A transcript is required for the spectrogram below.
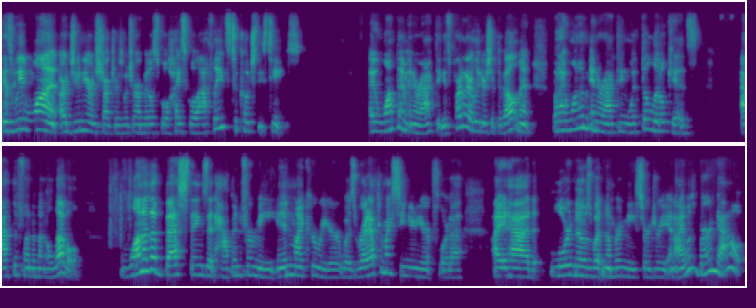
is we want our junior instructors, which are our middle school, high school athletes, to coach these teams. I want them interacting. It's part of their leadership development, but I want them interacting with the little kids at the fundamental level. One of the best things that happened for me in my career was right after my senior year at Florida. I had had Lord knows what number knee surgery and I was burned out,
